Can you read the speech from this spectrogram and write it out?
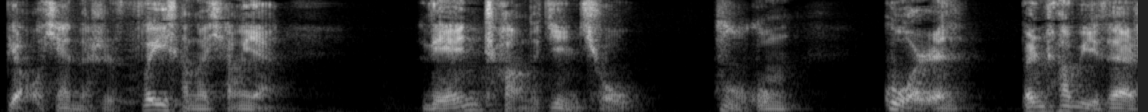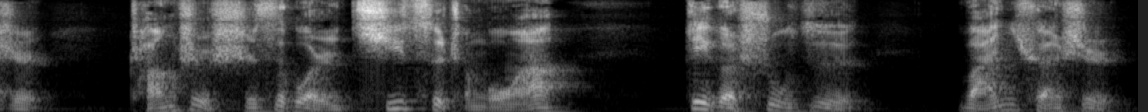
表现的是非常的抢眼，连场的进球助攻过人。本场比赛是尝试十次过人，七次成功啊！这个数字完全是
